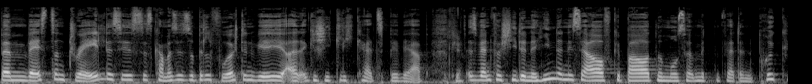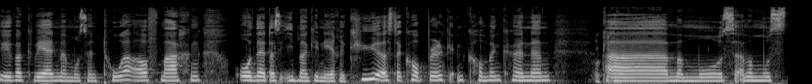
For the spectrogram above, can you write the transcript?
Beim Western Trail, das ist, das kann man sich so ein bisschen vorstellen wie ein Geschicklichkeitsbewerb. Okay. Es werden verschiedene Hindernisse aufgebaut, man muss mit dem Pferd eine Brücke überqueren, man muss ein Tor aufmachen, ohne dass imaginäre Kühe aus der Koppel entkommen können. Okay. Äh, man muss, man muss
